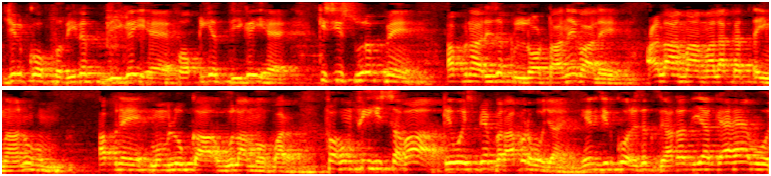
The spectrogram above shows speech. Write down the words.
جن کو فضیلت دی گئی ہے، فوقیت دی گئی ہے۔ کسی صورت میں اپنا رزق لوٹانے والے علامہ ملکت ایمانہم، اپنے مملوکہ غلاموں پر۔ فہم فی سوا، کہ وہ اس میں برابر ہو جائیں۔ یعنی جن کو رزق زیادہ دیا گیا ہے، وہ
